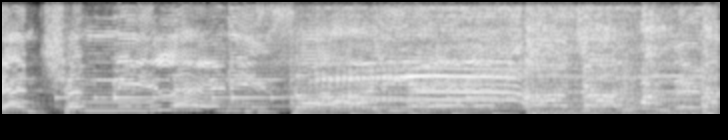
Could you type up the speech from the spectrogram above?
टेंशन नहीं लैनी साड़िए आजा मंगड़ा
